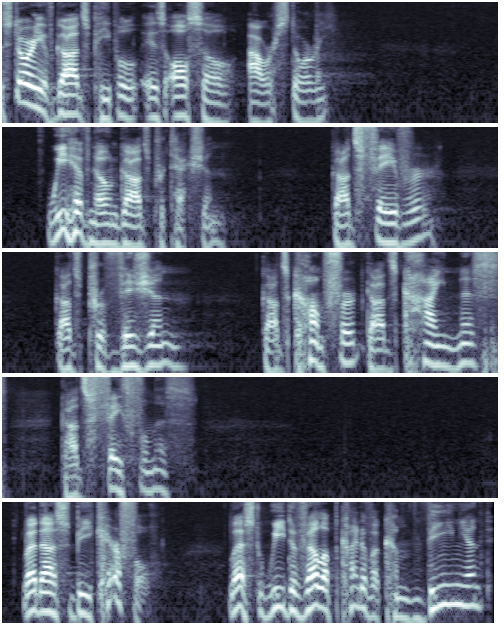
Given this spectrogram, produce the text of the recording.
The story of God's people is also our story. We have known God's protection, God's favor, God's provision, God's comfort, God's kindness, God's faithfulness. Let us be careful lest we develop kind of a convenient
